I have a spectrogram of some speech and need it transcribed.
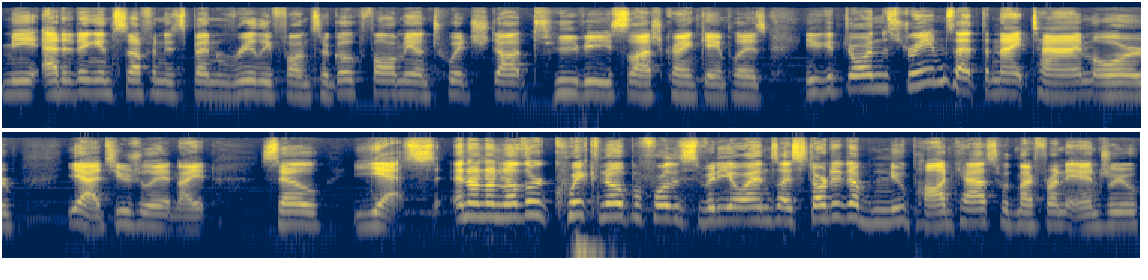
me editing and stuff, and it's been really fun. So go follow me on twitch.tv slash crankgameplays. You can join the streams at the nighttime, or, yeah, it's usually at night. So, yes. And on another quick note before this video ends, I started a new podcast with my friend Andrew,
